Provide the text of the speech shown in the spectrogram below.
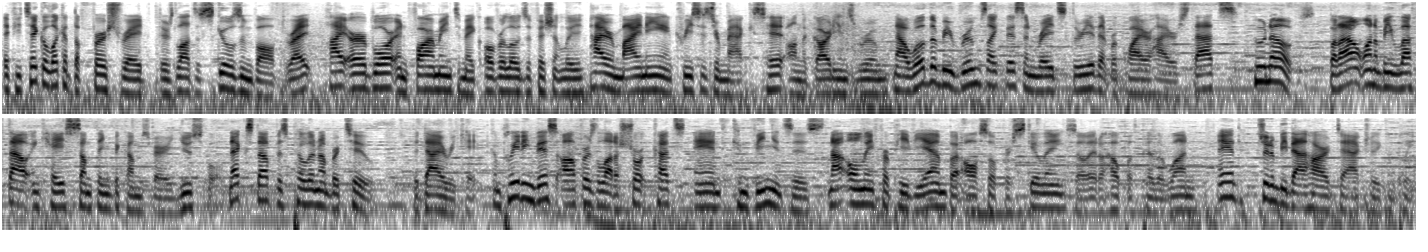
if you take a look at the first raid, there's lots of skills involved, right? High herb lore and farming to make overloads efficiently. Higher mining increases your max hit on the guardian's room. Now, will there be rooms like this in raids 3 that require higher stats? Who knows? But I don't want to be left out in case something becomes very useful. Next up is pillar number 2, the Diary Cape. Completing this offers a lot of shortcuts and conveniences, not only for PVM, but also for skilling, so it'll help with Pillar 1, and shouldn't be that hard to actually complete.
